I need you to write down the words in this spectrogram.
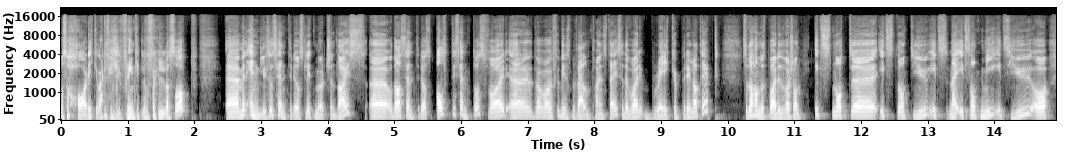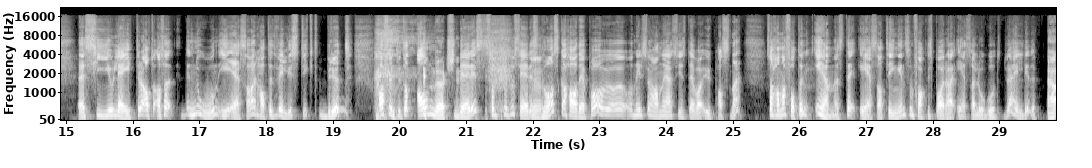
Og så har de ikke vært veldig flinke til å følge oss opp. Eh, Men endelig så sendte de oss litt merchandise. eh, Og da sendte de oss Alt de sendte oss, var, eh, det var i forbindelse med Valentine's Day, så det var breakup-relatert. Så det handlet bare Det var sånn It's not, uh, it's not you, it's, nei, it's not me, it's you, og uh, see you later. Alt, altså, noen i ESA har hatt et veldig stygt brudd. Har funnet ut at all merchen deres som produseres nå, skal ha det på. Og, og Nils Johan og jeg syns det var upassende. Så han har fått den eneste ESA-tingen som faktisk bare har ESA-logo. Du er heldig, du. Ja,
